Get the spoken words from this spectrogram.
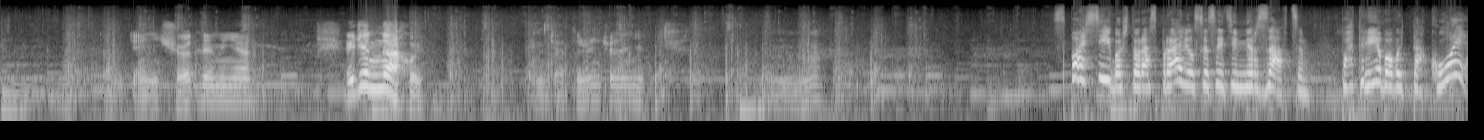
У тебя ничего для меня. Иди нахуй! У тебя тоже ничего для меня. Спасибо, что расправился с этим мерзавцем. Потребовать такое?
